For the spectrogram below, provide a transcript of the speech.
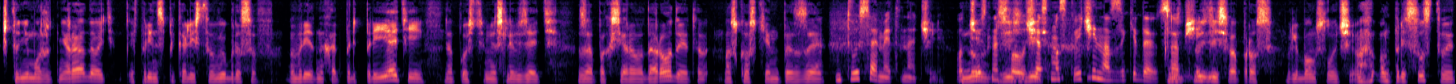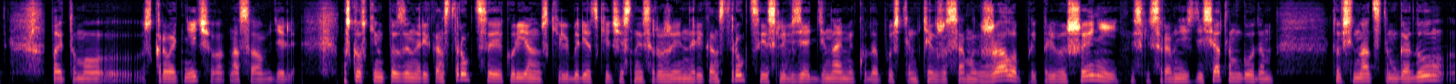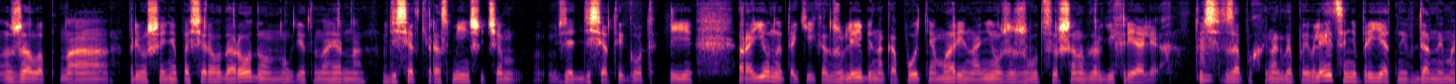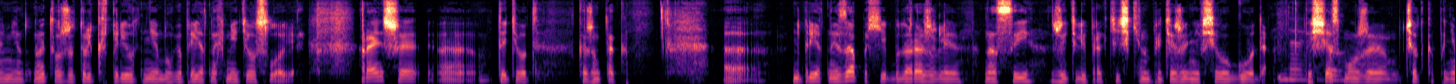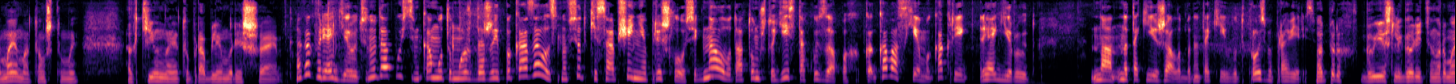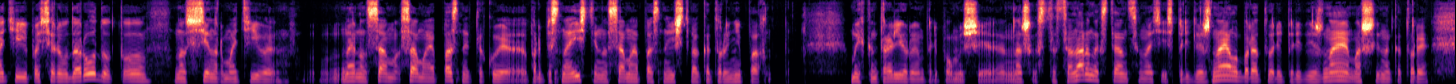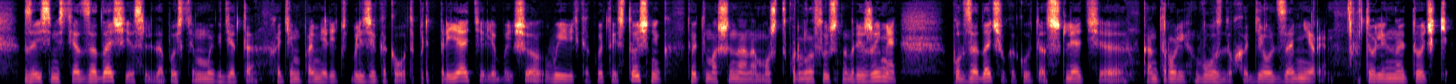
что не может не радовать. И, в принципе, количество выбросов вредных от предприятий, допустим, если взять запах сероводорода, это московский НПЗ. Вот вы сами это начали. Вот ну, честное здесь, слово, здесь, сейчас москвичи нас закидают сообщениями. Здесь вопрос в любом случае. Он присутствует, поэтому скрывать нечего на самом деле. Московский НПЗ на реконструкции, Курьяновские, Люберецкие очистные сооружения на реконструкции. Если взять динамику, допустим, тех же самых жалоб и превышений, если сравнить с 2010 годом, то в 2017 году жалоб на превышение по сероводороду, ну, где-то, наверное, в десятки раз меньше, чем взять 2010 год. И районы такие, как Жулебина, Капотня, Марина, они уже живут совершенно в других реалиях. То есть запах иногда появляется неприятный в данный момент, но это уже только в период неблагоприятных метеоусловий. Раньше э, вот эти вот, скажем так, э, неприятные запахи будоражили носы жителей практически на протяжении всего года. Да, То есть сейчас было. мы уже четко понимаем о том, что мы активно эту проблему решаем. А как вы реагируете? Ну, допустим, кому-то, может, даже и показалось, но все-таки сообщение пришло, сигнал вот о том, что есть такой запах. Какова схема? Как реагируют? На, на такие жалобы, на такие вот просьбы проверить? Во-первых, если говорить о нормативе по сероводороду, то у нас все нормативы. Наверное, сам, самое опасное такое прописная истина, самые опасные вещества, которые не пахнут. Мы их контролируем при помощи наших стационарных станций. У нас есть передвижная лаборатория, передвижная машина, которая в зависимости от задачи, если, допустим, мы где-то хотим померить вблизи какого-то предприятия, либо еще выявить какой-то источник, то эта машина, она может в круглосуточном режиме под задачу какую-то осуществлять э, контроль воздуха, делать замеры в той или иной точке.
